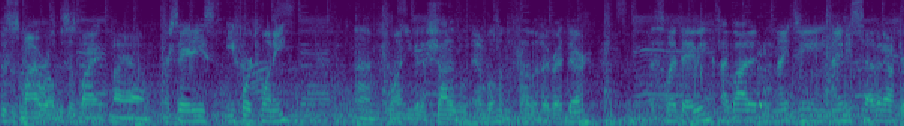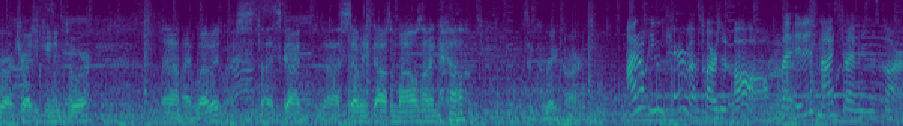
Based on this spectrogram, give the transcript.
This is my world. This is my my um, Mercedes E420. Um, if you want, you get a shot of the emblem on the front of the hood right there. This is my baby. I bought it in 1997 after our Tragic Kingdom tour. And I love it. It's got uh, 70,000 miles on it now. It's a great car. I don't even care about cars at all, but it is nice driving in this car.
